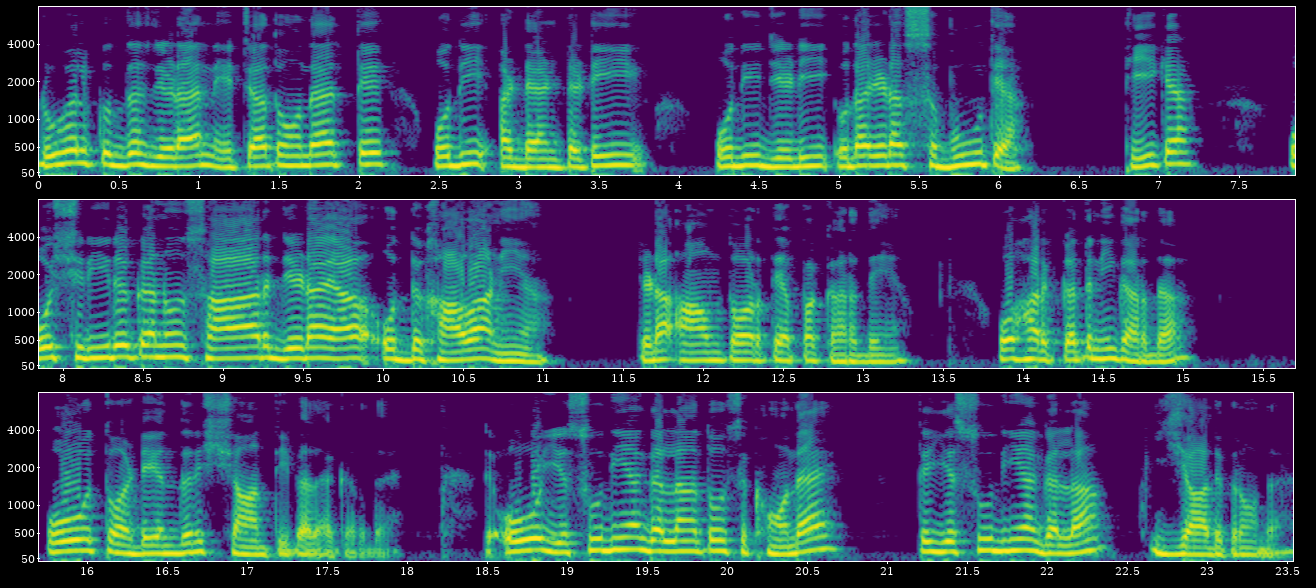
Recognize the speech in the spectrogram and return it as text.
روحل قدر جاچر تو آدھا تو وہی آئیڈینٹٹی وہ جڑی وہ ثبوت ہے ٹھیک ہے وہ سریرک انوسار جڑا آ وہ دکھاوا نہیں آ جڑا آم طور پہ آپ کرتے ہیں وہ حرکت نہیں کرتا وہ تے اندر شانتی پیدا کرتا تو وہ یسو دیا گلوں تو سکھاؤ ہے تو یسو دیا گلا یاد کرا ہے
